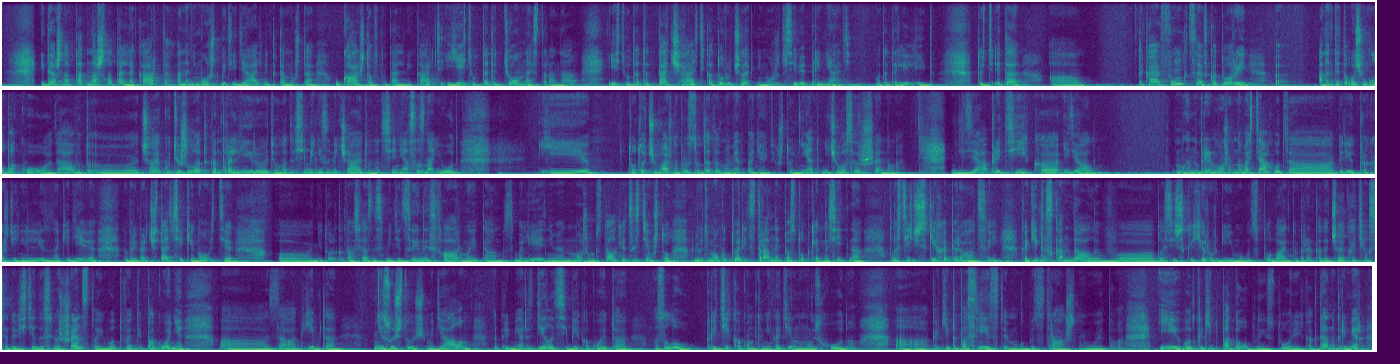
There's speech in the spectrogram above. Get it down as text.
И даже наша натальная карта, она не может быть идеальной, потому что у каждого в натальной карте есть вот эта темная сторона, есть вот эта та часть, которую человек не может в себе принять. Вот это лилит. То есть это э, такая функция, в которой она где-то очень глубоко, да, вот э, человеку тяжело это контролировать, он это в себе не замечает, он это себе не осознает. И тут очень важно просто вот этот момент понять, что нет ничего совершенного. Нельзя прийти к идеалу. Мы, например, можем в новостях вот за период прохождения Лилит знаки Деви, например, читать всякие новости э, не только там связанные с медициной, с фармой, там, с болезнями, мы можем сталкиваться с тем, что люди могут творить странные поступки относительно пластических операций. Какие-то скандалы в пластической хирургии могут всплывать, например, когда человек хотел себя довести до совершенства, и вот в этой погоне э, за каким-то несуществующим идеалом, например, сделать себе какое-то зло, прийти к какому-то негативному исходу. А, какие-то последствия могут быть страшные у этого. И вот какие-то подобные истории, когда, например,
